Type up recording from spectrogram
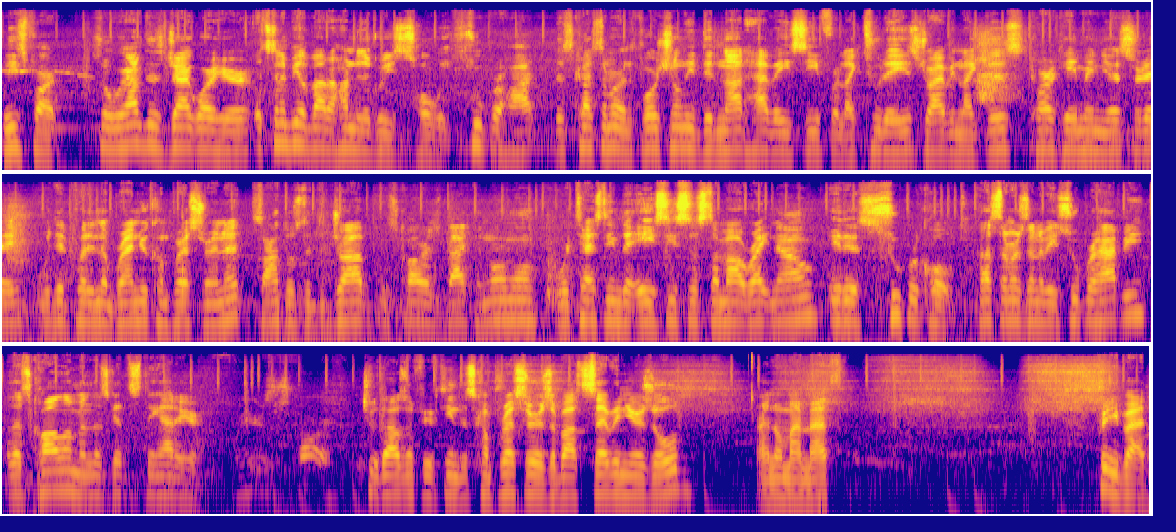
these part. So we have this Jaguar here. It's gonna be about 100 degrees this whole week. Super hot. This customer unfortunately did not have AC for like two days driving like this. Car came in yesterday. We did put in a brand new compressor in it. Santos did the job. This car is back to normal. We're testing the AC system out right now. It is super cold. Customer's gonna be super happy. Let's call him and let's get this thing out of here. Where's this car? 2015. This compressor is about seven years old. I know my math. Pretty bad.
